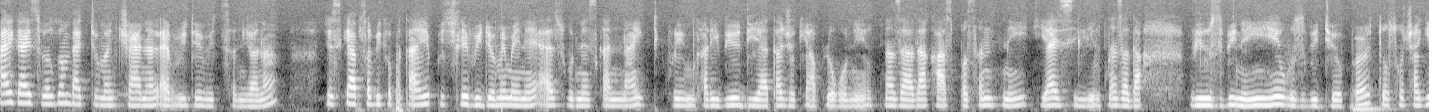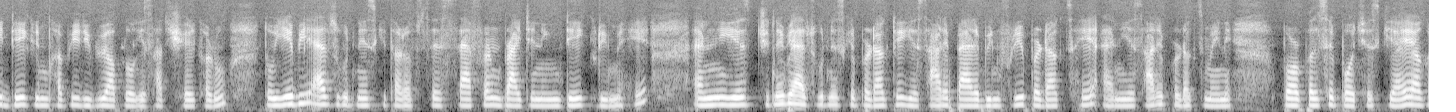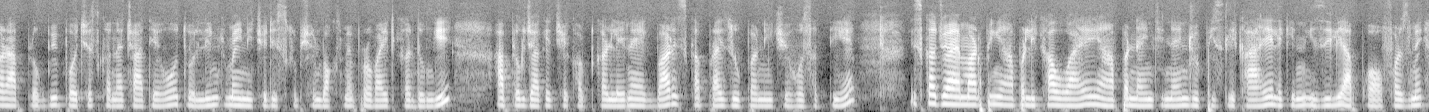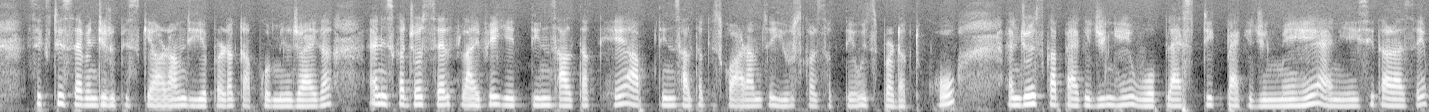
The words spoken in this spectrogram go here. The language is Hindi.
Hi guys welcome back to my channel everyday with Sanjana जैसे कि आप सभी को पता है, पिछले वीडियो में मैंने एल्स गुडनेस का नाइट क्रीम का रिव्यू दिया था, जो कि आप लोगों ने उतना ज़्यादा खास पसंद नहीं किया, इसीलिए उतना ज़्यादा व्यूज़ भी नहीं है उस वीडियो पर तो सोचा कि डे क्रीम का भी रिव्यू आप लोगों के साथ शेयर करूँ। तो ये भी एल्स गुडनेस की तरफ़ से सैफरन ब्राइटनिंग डे क्रीम है। एंड ये जितने भी एल्स गुडनेस के प्रोडक्ट है, ये सारे पैराबिन फ्री प्रोडक्ट्स है एंड ये सारे प्रोडक्ट्स मैंने पर्पल से परचेस किया है। अगर आप लोग भी परचेस करना चाहते हो तो लिंक मैं नीचे डिस्क्रिप्शन बॉक्स में प्रोवाइड कर दूँगी। आप लोग जाके चेकआउट कर लेना एक बार, इसका प्राइस ऊपर नीचे हो सकती है। इसका जो एम आर पी यहाँ पर लिखा हुआ है, यहाँ पर नाइन्टी नाइन रुपीज़ लिखा है, लेकिन ईजिली आपको ऑफर्स में सिक्सटी सेवेंटी रुपीज़ के अराउंड ये प्रोडक्ट आपको मिल जाएगा। एंड इसका जो सेल्फ लाइफ है, ये तीन साल तक है। आप तीन साल तक इसको आराम से यूज़ कर सकते हो इस प्रोडक्ट को। एंड जो इसका पैकेजिंग है, वो प्लास्टिक पैकेजिंग में है। एंड ये इसी तरह से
